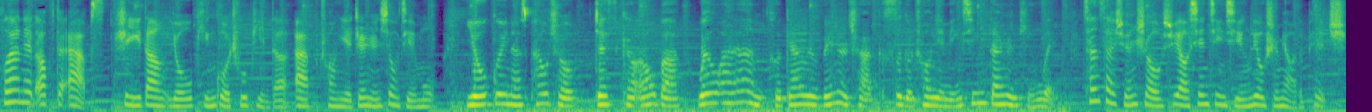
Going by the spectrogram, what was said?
Planet of the Apps 是一档由苹果出品的 App 创业真人秀节目，由 Gwyneth Paltrow、Jessica Alba、Will I Am 和 Gary Vaynerchuk 四个创业明星担任评委。参赛选手需要先进行六十秒的 pitch，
